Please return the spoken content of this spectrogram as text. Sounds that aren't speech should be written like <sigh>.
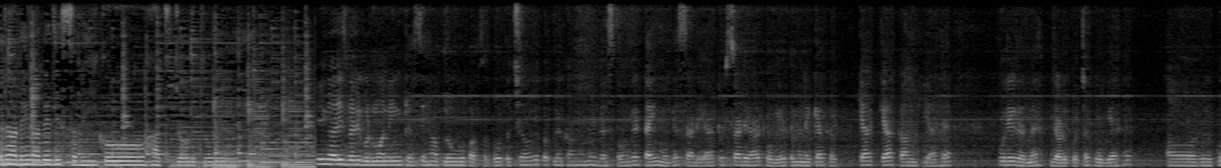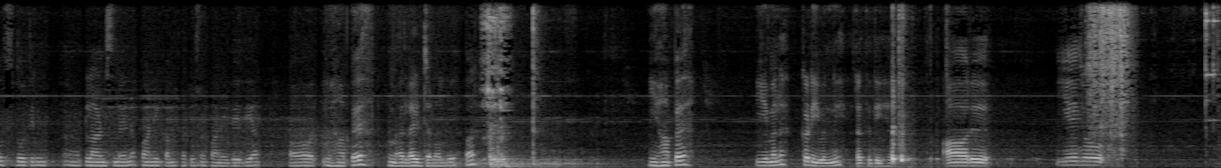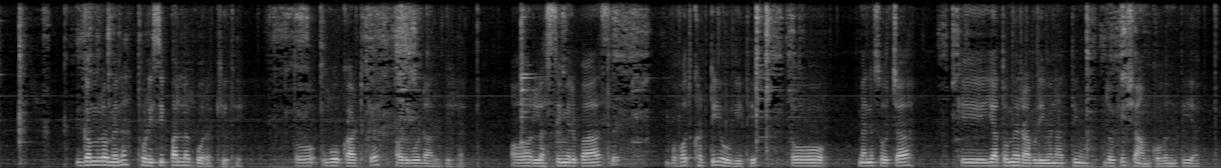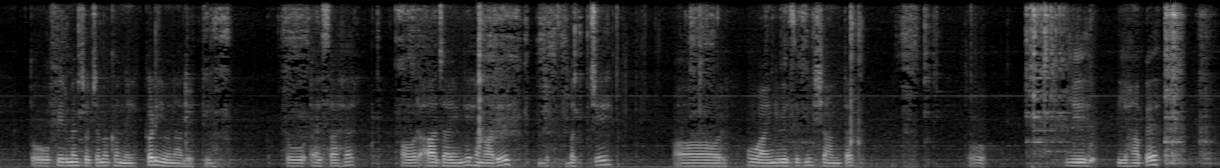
राधे राधे जी सभी को हाथ जोड़ के। Hey guys very good morning कैसे हैं आप लोग? वो आप सब बहुत अच्छे होंगे। तो अपने कामों में व्यस्त होंगे। टाइम हो गया साढ़े आठ और साढ़े आठ हो गए तो मैंने क्या कर, क्या क्या काम किया है? पूरे घर में झाड़ू पोछा हो गया है और कुछ दो तीन प्लांट्स में ना पानी कम था तो उसमें पानी दे दिया और यहाँ पे मैं लाइट जला ली एक बार। यहाँ पे ये मैंने कड़ी बननी रख दी है। और ये जो गमलों में ना थोड़ी सी पलक हो रखी थी तो वो काट के और वो डाल दी है। और लस्सी मेरे पास बहुत खट्टी हो गई थी तो मैंने सोचा कि या तो मैं राबड़ी बनाती हूँ, जो कि शाम को बनती है। तो फिर मैंने सोचा, मैं कहा, नहीं कड़ी बना लेती हूँ। तो ऐसा है। और आ जाएँगे हमारे बच्चे, और वो आएँगे बेसिकली शाम तक। तो ये यहाँ पे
